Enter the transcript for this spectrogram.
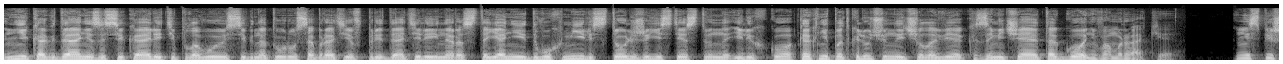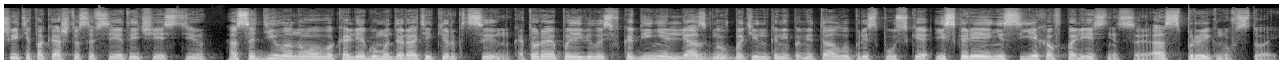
Никогда не засекали тепловую сигнатуру собратьев-предателей на расстоянии двух миль столь же естественно и легко, как неподключенный человек замечает огонь во мраке. «Не спешите пока что со всей этой честью», – осадила нового коллегу Модерати Киркцин, которая появилась в кабине, лязгнув ботинками по металлу при спуске и скорее не съехав по лестнице, а спрыгнув с той.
